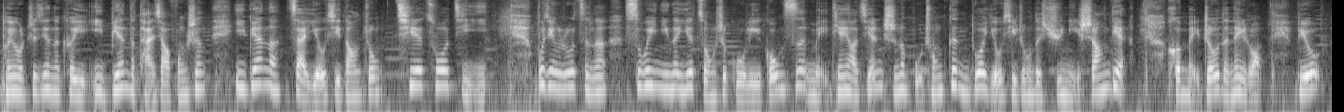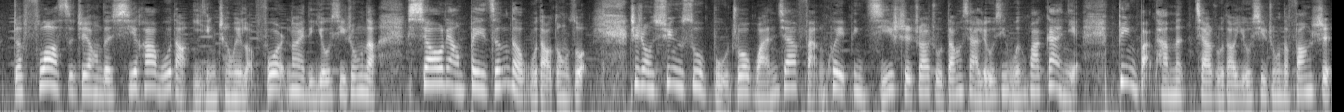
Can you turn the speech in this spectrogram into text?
朋友之间呢可以一边的谈笑风生，一边呢在游戏当中切磋技艺。不仅如此呢，斯维尼呢也总是鼓励公司每天要坚持呢补充更多游戏中的虚拟商。店和每周的内容，比如。The Floss 这样的嘻哈舞蹈已经成为了 Fortnite 游戏中呢销量倍增的舞蹈动作。这种迅速捕捉玩家反馈并及时抓住当下流行文化概念，并把它们加入到游戏中的方式，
